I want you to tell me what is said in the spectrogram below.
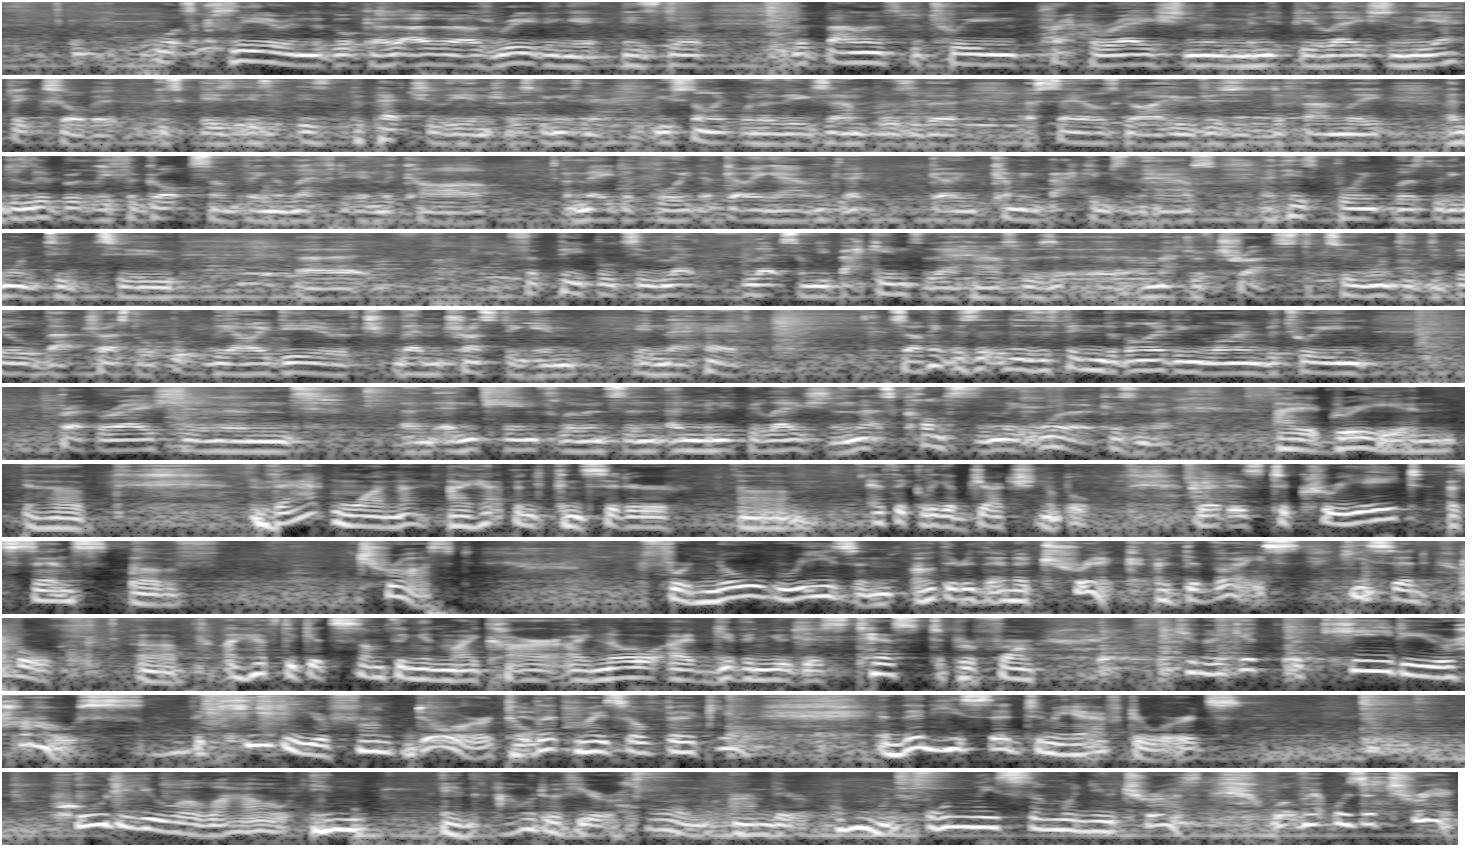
what's clear in the book as I was reading it is the the balance between preparation and manipulation, the ethics of it is, is, is, is perpetually interesting, isn't it? You cite one of the examples of a, a sales guy who visited a family and deliberately forgot something and left it in the car and made a point of going out and going coming back into the house. And his point was that he wanted to uh, for people to let let somebody back into their house was a, a, matter of trust. So he wanted to build that trust or put the idea of tr- them trusting him in their head. So I think there's a, there's a thin dividing line between preparation and and, influence and, and, manipulation, and that's constantly at work, isn't it? I agree, and uh, that one I happen to consider um, ethically objectionable. That is to create a sense of trust for no reason other than a trick, a device. He said, Oh, uh, I have to get something in my car. I know I've given you this test to perform. Can I get the key to your house, the key to your front door to yeah. let myself back in? And then he said to me afterwards, Who do you allow in and out of your home on their own, only someone you trust. Well, that was a trick.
